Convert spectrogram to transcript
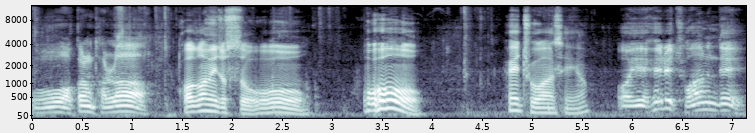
오, 아까랑 달라. 과감해졌어. 오. 오. 회 좋아하세요? 어, 얘 회를 좋아하는데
